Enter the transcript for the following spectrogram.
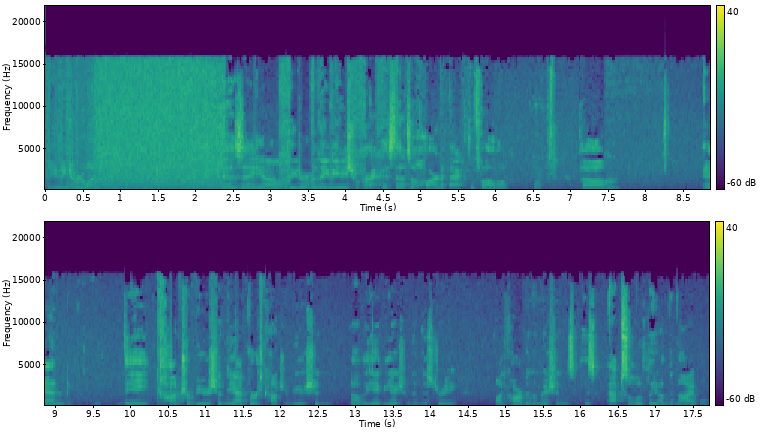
Good evening, everyone. As a uh, leader of an aviation practice, that's a hard act to follow. Um, and the contribution, the adverse contribution of the aviation industry on carbon emissions is absolutely undeniable.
